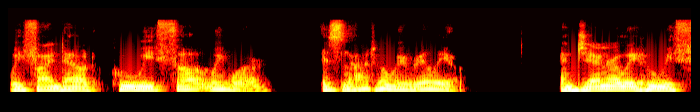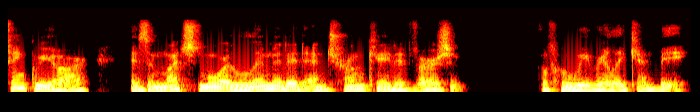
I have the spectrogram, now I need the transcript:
We find out who we thought we were is not who we really are. And generally, who we think we are is a much more limited and truncated version of who we really can be.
